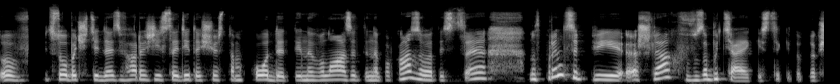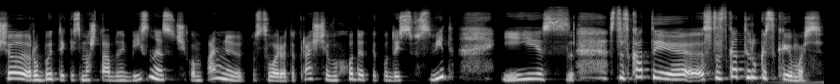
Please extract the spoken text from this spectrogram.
в підсобочці, десь в гаражі сидіти, щось там ходити, не вилазити, не показуватись. Це ну, в принципі, шлях в забуття якийсь такий. Тобто, якщо робити якийсь масштабний бізнес чи компанію, то створювати краще виходити кудись в світ і стискати, стискати руки з кимось.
